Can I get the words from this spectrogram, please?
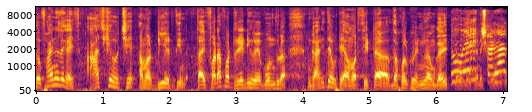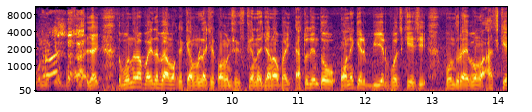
সো ফাইনালি গাইস আজকে হচ্ছে আমার বিয়ের দিন। তাই ফটাফট রেডি হয়ে বন্ধুরা গাড়িতে উঠে আমার সিটটা দখল করে নিলাম গাইস এখানে অন্য কেউ বসে না যায়। তো বন্ধুরা বাই যাবে আমাকে কেমন লাগছে কমেন্ট সেকশনে জানাও ভাই। এতদিন তো অনেকের বিয়ের ভোজ খেয়েছি। বন্ধুরা এবং আজকে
